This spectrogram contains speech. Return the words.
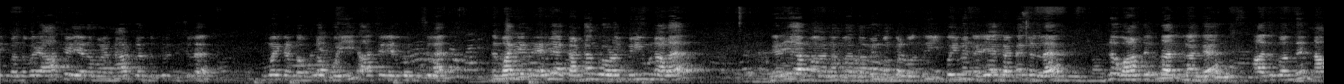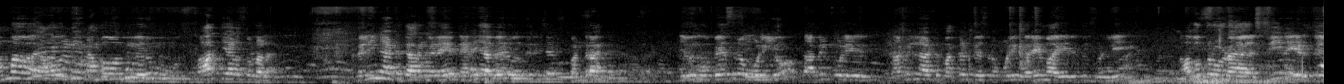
இப்ப இந்த மாதிரி ஆஸ்திரேலியா நம்ம நாட்டுல இருந்து பிரிஞ்சுச்சுல. குமரி கண்டம் உள்ள போய் ஆஸ்திரேலியா சில இந்த மாதிரி நிறைய கண்டங்களோட பிரிவுனால நிறைய ம- நம்ம தமிழ் மக்கள் வந்து இப்பயுமே நிறைய கண்டங்கள்ல இன்னும் வாழ்ந்துட்டு தான் இருக்கிறாங்க. அதுக்கு வந்து நம்ம அதை வந்து நம்ம வந்து வெறும் வார்த்தையால சொல்லல. வெளிநாட்டுக்காரங்களே நிறைய பேர் வந்து ரிசர்ச் பண்றாங்க. இவங்க பேசுற மொழியும் தமிழ் மொழி தமிழ்நாட்டு மக்கள் பேசுற மொழி ஒரே மாதிரி இருக்குன்னு சொல்லி அவங்களோட சீனை எடுத்து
